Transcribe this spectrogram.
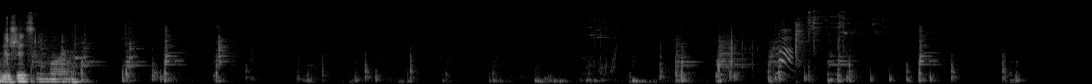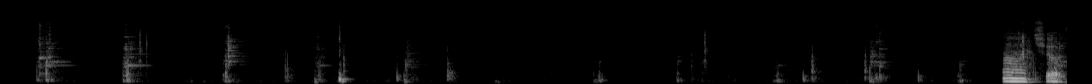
бежит, снимаю. А, черт.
